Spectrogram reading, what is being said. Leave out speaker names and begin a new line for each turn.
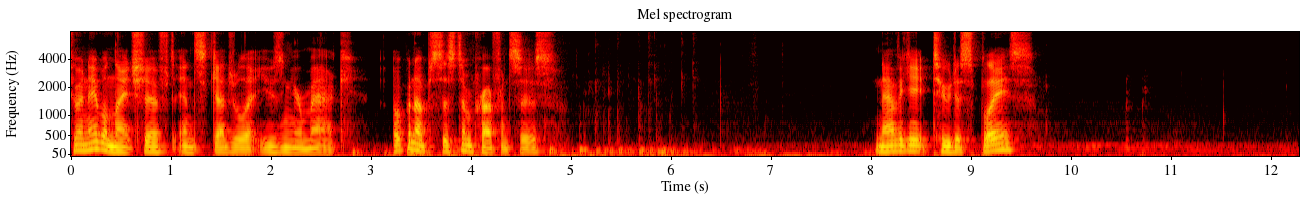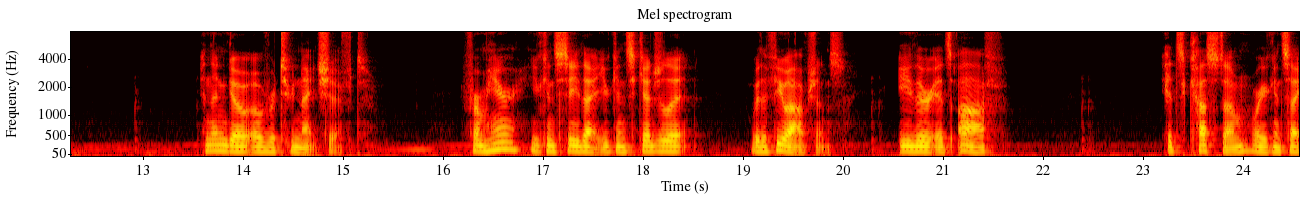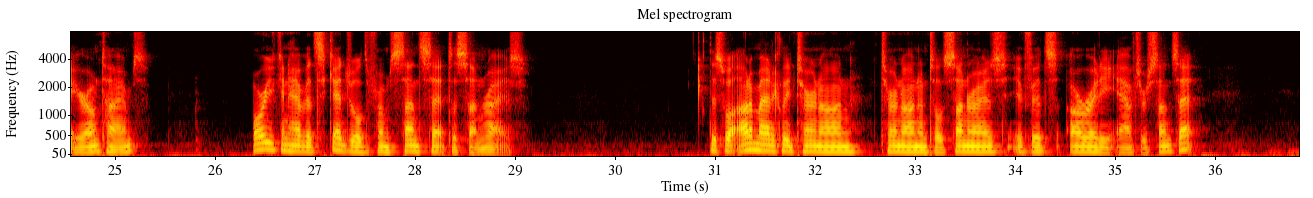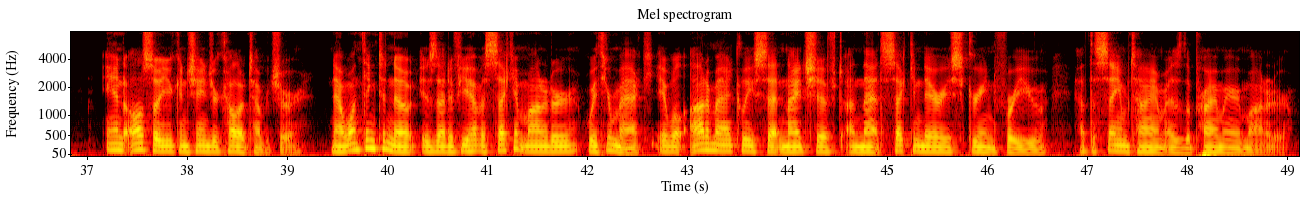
To enable night shift and schedule it using your Mac, open up System Preferences, navigate to Displays, and then go over to Night Shift. From here, you can see that you can schedule it with a few options. Either it's off, it's custom, where you can set your own times, or you can have it scheduled from sunset to sunrise. This will automatically turn on, turn on until sunrise if it's already after sunset. And also you can change your color temperature. Now one thing to note is that if you have a second monitor with your Mac, it will automatically set night shift on that secondary screen for you at the same time as the primary monitor.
